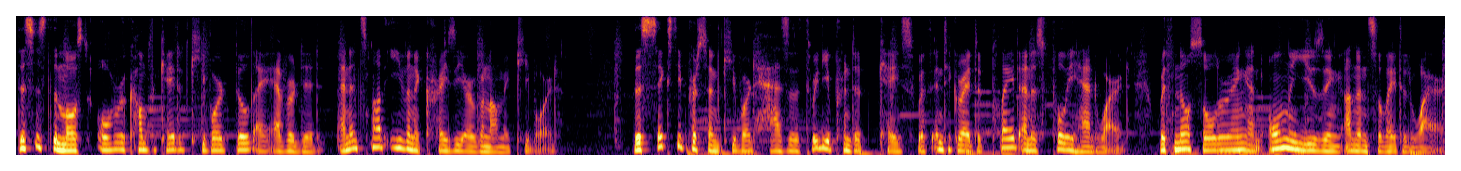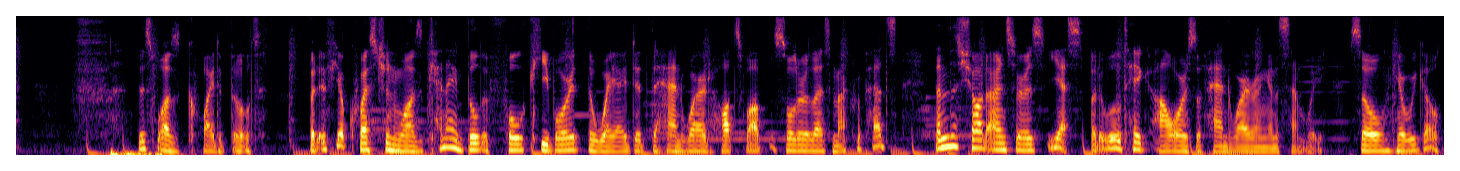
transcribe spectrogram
This is the most overcomplicated keyboard build I ever did, and it's not even a crazy ergonomic keyboard. This 60% keyboard has a 3D printed case with integrated plate and is fully hand-wired, with no soldering and only using uninsulated wire. This was quite a build. But if your question was, can I build a full keyboard the way I did the hand-wired hot swap solderless macro pads, then the short answer is yes, but it will take hours of hand wiring and assembly. So here we go.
